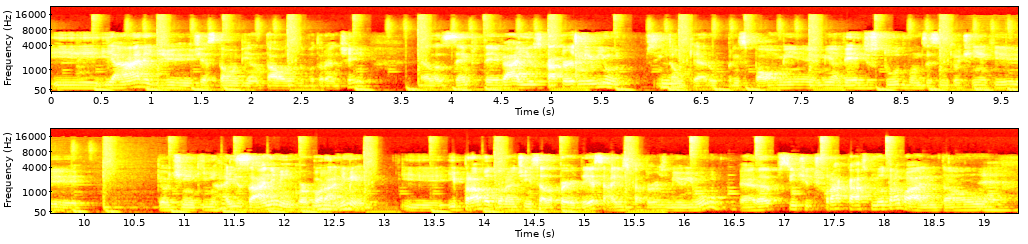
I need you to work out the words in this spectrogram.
E, e a área de gestão ambiental do Votorantim, ela sempre teve a ISO 14001. Sim. Então, que era o principal minha, minha veia de estudo, vamos dizer assim, que eu tinha que que eu tinha que enraizar em mim, incorporar Uhum. em mim. E, e para Votorantim, se ela perdesse a ISO 14001, era sentido de fracasso do meu trabalho. Então, É.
